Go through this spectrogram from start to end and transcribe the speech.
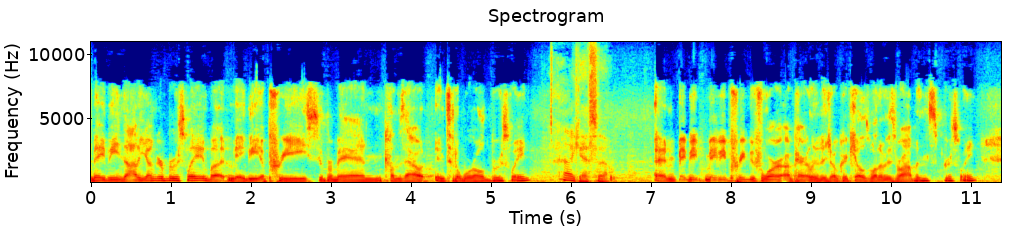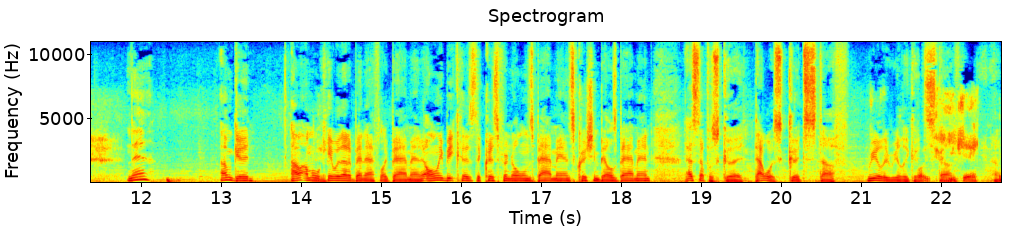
maybe not a younger Bruce Wayne, but maybe a pre Superman comes out into the world Bruce Wayne. I guess so. And maybe maybe pre before apparently the Joker kills one of his Robins, Bruce Wayne. Nah, I'm good. I'm okay without a Ben Affleck Batman, only because the Christopher Nolan's Batman's, Christian Bale's Batman, that stuff was good. That was good stuff. Really, really good Well, stuff. you know?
